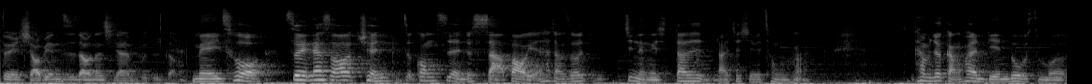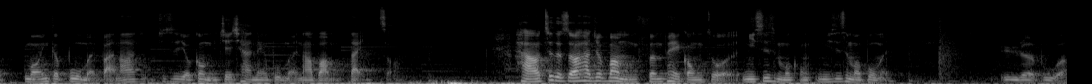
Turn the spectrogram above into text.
对，小编知道，但其他人不知道。没错，所以那时候全公司人就傻爆眼，他想说技能给到底哪家协会冲上，他们就赶快联络什么某一个部门吧，然后就是有跟我们接洽那个部门，然后把我们带走。好，这个时候他就帮我们分配工作了，你是什么工？你是什么部门？娱乐部啊，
